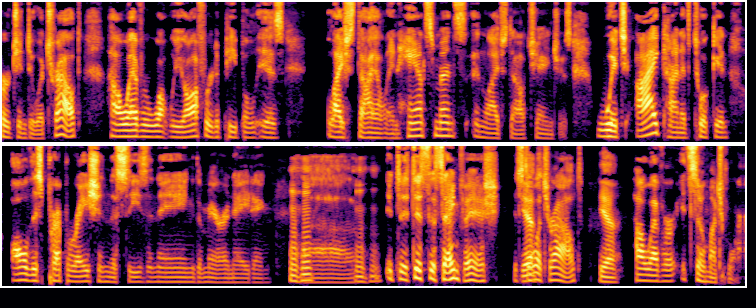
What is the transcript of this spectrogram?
perch into a trout. However, what we offer to people is lifestyle enhancements and lifestyle changes, which I kind of took in all this preparation, the seasoning, the marinating, Mm-hmm. Uh, mm-hmm. It's it's just the same fish. It's yes. still a trout. Yeah. However, it's so much more.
